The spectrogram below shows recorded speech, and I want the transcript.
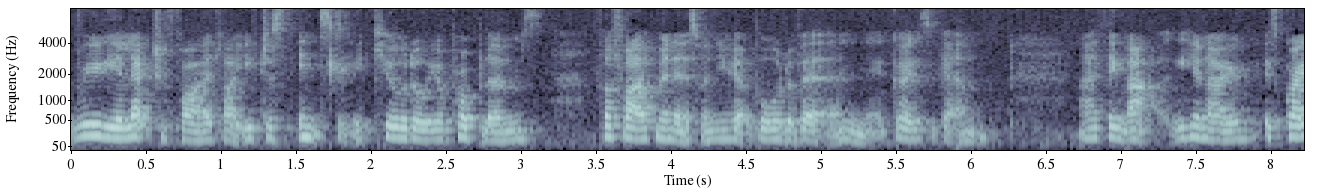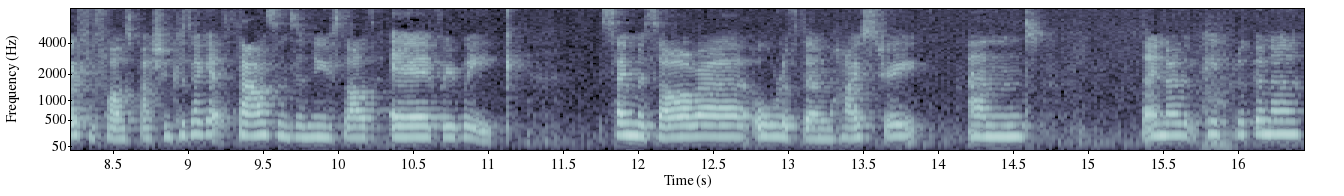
really electrified, like you've just instantly cured all your problems for five minutes when you get bored of it and it goes again. And I think that, you know, it's great for fast fashion because they get thousands of new styles every week. Same with Zara, all of them, high street, and they know that people are gonna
